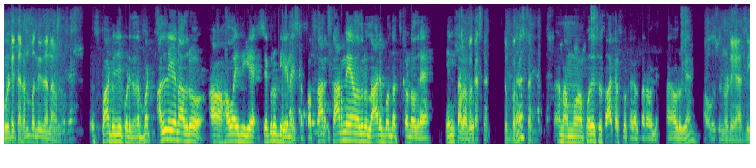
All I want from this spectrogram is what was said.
ಬುರ್ಡಿ ತಗೊಂಡ್ ಬಂದಿದ್ದಾನೆ ಅವನು. ಸ್ಪಾಟ್ ವಿಜಿಟ್ ಕೊಟ್ಟಿದ್ದಾನೆ. ಬಟ್ ಅಲ್ಲಿ ಏನಾದ್ರು ಆ ಹವಾಯಿನಿಗೆ ಸೆಕ್ಯೂರಿಟಿ ಏನಾಯ್ತು ಸರ್? ಪಾಪ ಕಾರ್ ಕಾರ್ನೇ ಏನಾದ್ರು ಲಾರಿ ಬಂದು ಹಚ್ಕೊಂಡು ಹೋದ್ರೆ ಹೆಂಗ್ ಸರ್ ತುಂಬಾ ಅದು ಕಷ್ಟ ತುಂಬಾ ಕಷ್ಟ ನಮ್ಮ ಪೊಲೀಸರು ಸಹಕರಿಸ್ಬೇಕಾಗಲ್ಲ ಸರ್ ಅವ್ರಿಗೆ ಅವ್ರಿಗೆ? ಹೌದು ನೋಡಿ ಅಲ್ಲಿ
